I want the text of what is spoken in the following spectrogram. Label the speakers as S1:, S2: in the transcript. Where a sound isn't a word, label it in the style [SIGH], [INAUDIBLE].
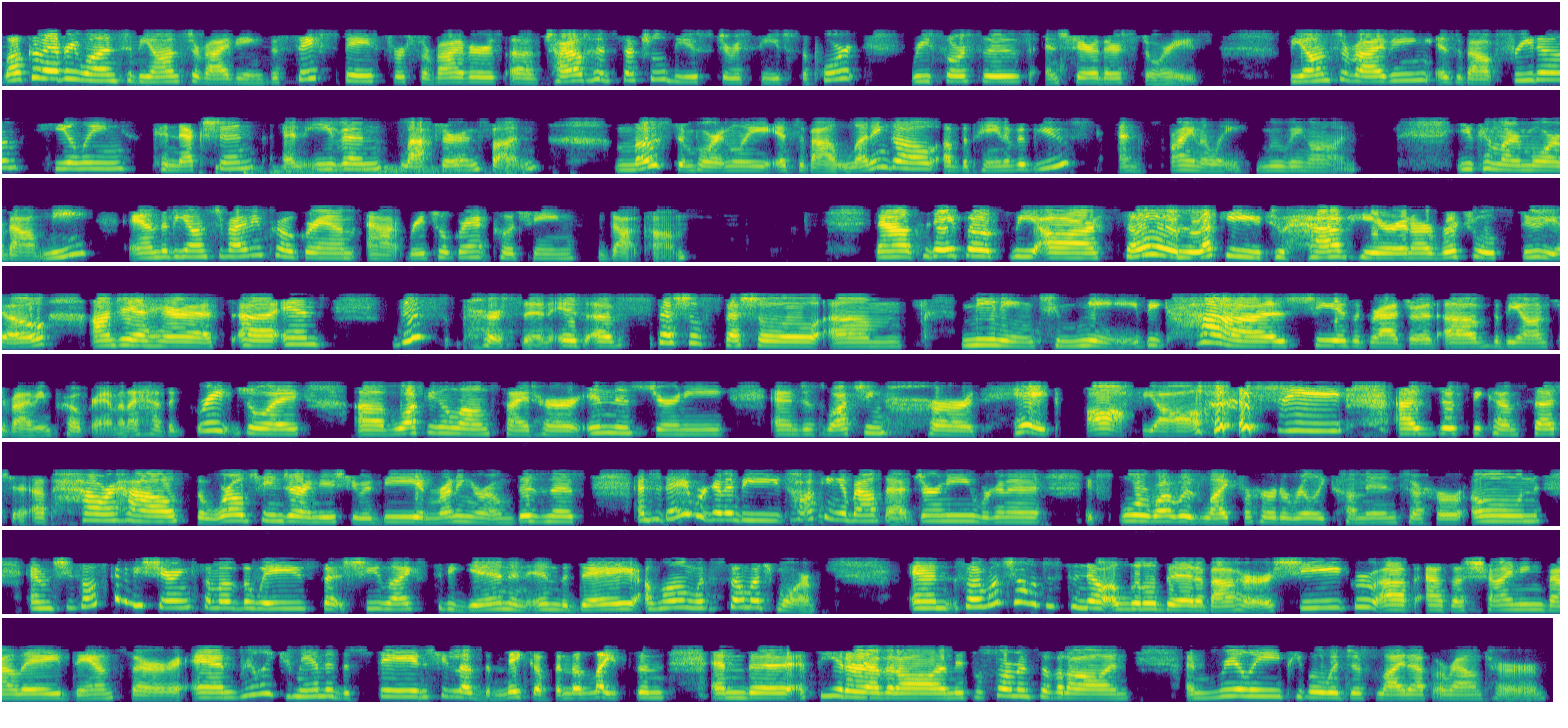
S1: Welcome, everyone, to Beyond Surviving, the safe space for survivors of childhood sexual abuse to receive support, resources, and share their stories. Beyond Surviving is about freedom, healing, connection, and even laughter and fun. Most importantly, it's about letting go of the pain of abuse and finally moving on. You can learn more about me and the Beyond Surviving program at rachelgrantcoaching.com. Now, today, folks, we are so lucky to have here in our virtual studio Andrea Harris. Uh, and this person is of special, special um, meaning to me because she is a graduate of the Beyond Surviving program. And I had the great joy of walking alongside her in this journey and just watching her take off, y'all. [LAUGHS] she has just become such a powerhouse, the world changer I knew she would be, and running her own business. And today we're going to be talking about that journey. We're going to explore what it was like for her to really come into her own. And she's also going to be sharing some of the ways that she likes to begin and end the day, along with so much more. And so I want you all just to know a little bit about her. She grew up as a shining ballet dancer and really commanded the stage. She loved the makeup and the lights and and the theater of it all and the performance of it all and and really people would just light up around her.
